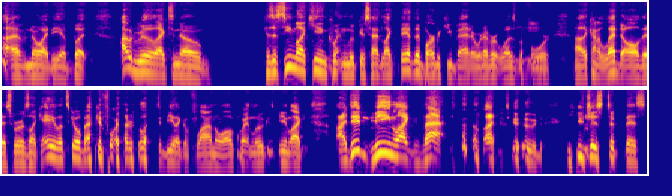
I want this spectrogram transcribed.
I have no idea. But I would really like to know because it seemed like he and Quinton Lucas had like they had the barbecue bed or whatever it was Mhm. before. Uh, that kind of led to all this, where it was like, hey, let's go back and forth. I'd really like to be like a fly on the wall. Quinton Lucas being like, I didn't mean like that. like, dude, you just took this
